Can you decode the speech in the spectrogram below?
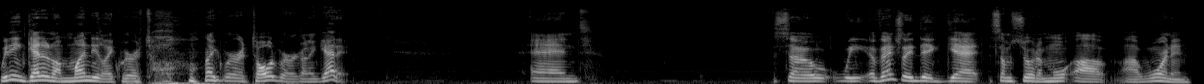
we didn't get it on Monday like we were told, like we were told we were going to get it, and so we eventually did get some sort of more, uh, uh, warning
